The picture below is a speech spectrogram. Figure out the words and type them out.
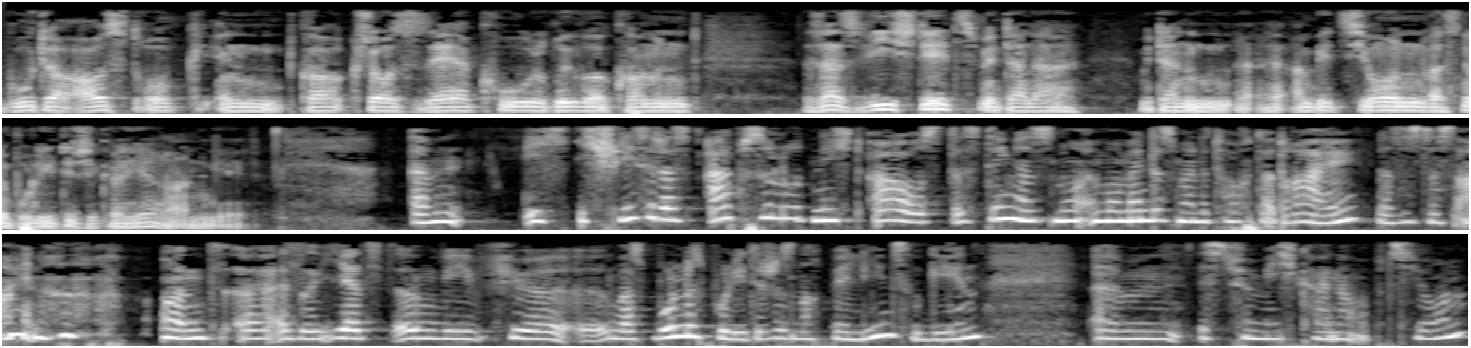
guter Ausdruck in Talkshows, sehr cool rüberkommend. Das heißt, wie steht's mit deiner mit deinen äh, Ambitionen, was eine politische Karriere angeht? Ähm, ich, ich schließe das absolut nicht aus. Das Ding ist nur, im Moment ist meine Tochter drei, das ist das eine. Und äh, also jetzt irgendwie für irgendwas Bundespolitisches nach Berlin zu gehen, ähm, ist für mich keine Option.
